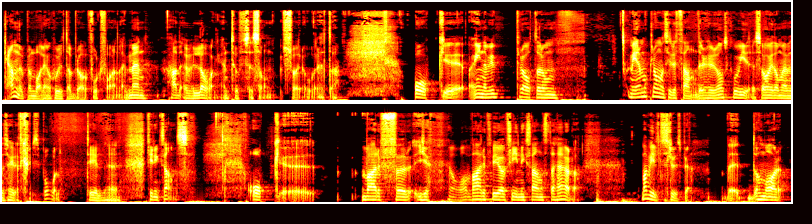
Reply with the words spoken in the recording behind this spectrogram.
kan uppenbarligen skjuta bra fortfarande. Men hade överlag en tuff säsong förra året. Då. Och eh, innan vi pratar om mer om Oklahoma City Thunder, hur de ska gå vidare, så har ju de även säkrat Chris Paul till eh, Phoenix Suns. Och eh, varför, ja, varför gör Phoenix Suns det här då? Man vill till slutspel. De har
